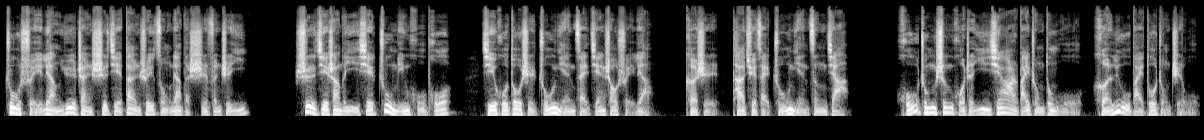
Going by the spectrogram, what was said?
注水量约占世界淡水总量的十分之一。世界上的一些著名湖泊几乎都是逐年在减少水量，可是它却在逐年增加。湖中生活着一千二百种动物和六百多种植物，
